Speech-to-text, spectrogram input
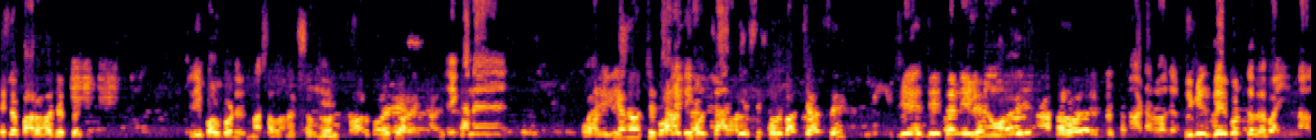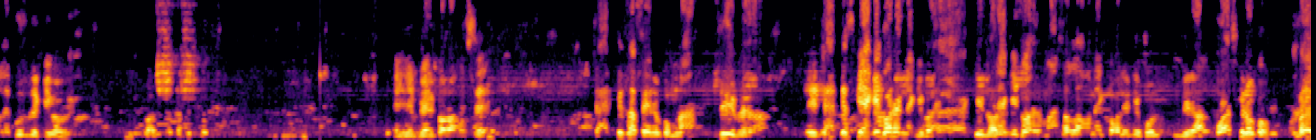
এটা বারো হাজার টাকা। ট্রিপল কোডের মাসাল্লাহ অনেক সুন্দর। এখানে এখানে হচ্ছে quality চারটা চার দেশি ফুল বাচ্চা আছে। যে যেটা নিবে অনলি আঠারো হাজার টাকা। আঠারো হাজার। দুই পিস বের করতে হবে ভাই নাহলে বুঝবে কীভাবে। এই যে বের করা হয়েছে। চার পিস আছে এরকম না? জি ভাইয়া। এই চার পিস কি একই ঘরের নাকি ভাই? একই ঘর একই মাসাল্লাহ অনেক কোয়ালিটি ফুল বিড়াল। বয়স কীরকম? ভাই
